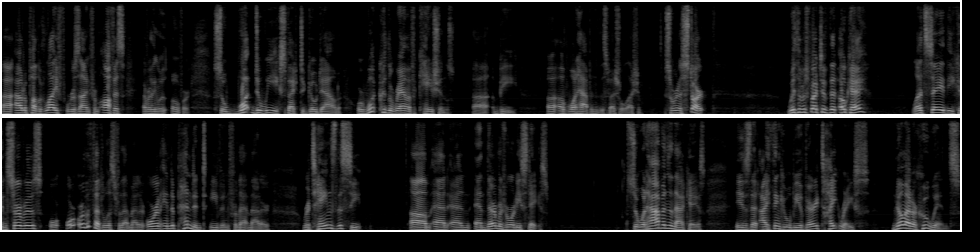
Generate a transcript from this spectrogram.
Uh, out of public life, resigned from office, everything was over. So, what do we expect to go down, or what could the ramifications uh, be uh, of what happened to the special election? So, we're going to start with the perspective that, okay, let's say the conservatives, or, or, or the Federalists for that matter, or an independent even for that matter, retains the seat um, and and and their majority stays. So what happens in that case is that I think it will be a very tight race, no matter who wins,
